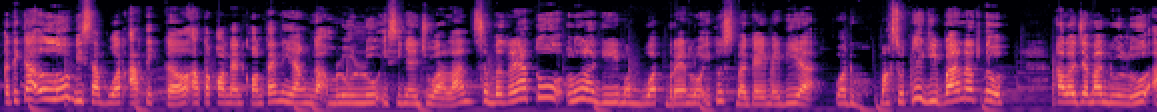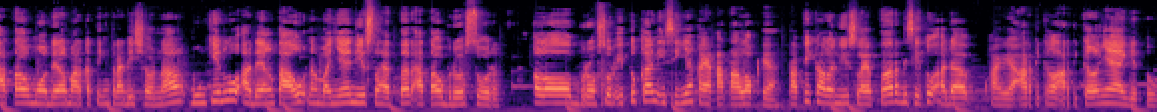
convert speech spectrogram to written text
Ketika lo bisa buat artikel atau konten-konten yang nggak melulu isinya jualan, sebenarnya tuh lo lagi membuat brand lo itu sebagai media. Waduh, maksudnya gimana tuh? Kalau zaman dulu atau model marketing tradisional, mungkin lo ada yang tahu namanya newsletter atau brosur. Kalau brosur itu kan isinya kayak katalog ya, tapi kalau newsletter di situ ada kayak artikel-artikelnya gitu.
